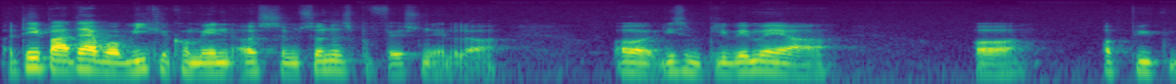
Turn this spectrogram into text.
og det er bare der, hvor vi kan komme ind, også som sundhedsprofessionelle, og, og ligesom blive ved med at, at, at bygge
